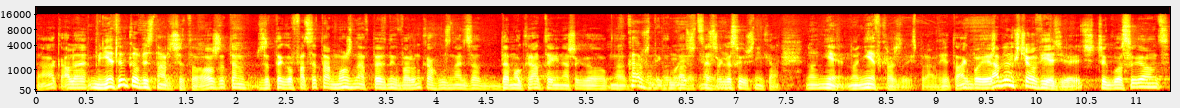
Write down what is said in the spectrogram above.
tak? Ale mnie tylko wystarczy to, że, ten, że tego faceta można w pewnych warunkach uznać za demokratę i naszego, na, na, naszego sojusznika. No nie, no nie w każdej sprawie, tak? Bo ja bym chciał wiedzieć, czy głosując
